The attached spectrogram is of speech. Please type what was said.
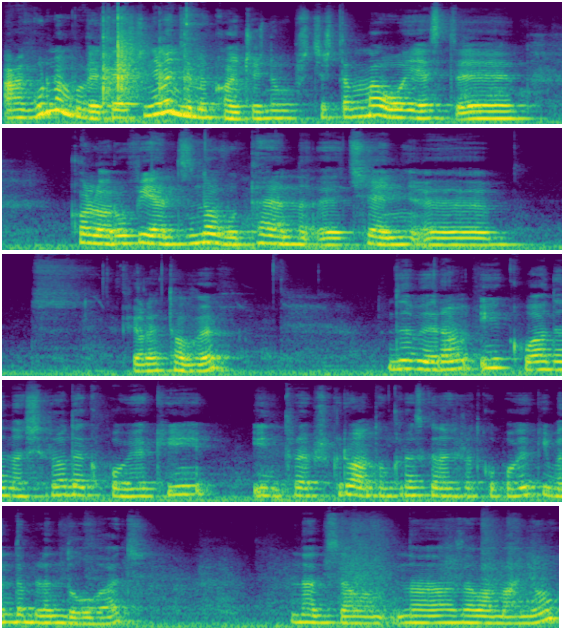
A górną powiekę jeszcze nie będziemy kończyć, no bo przecież tam mało jest y, koloru, więc znowu ten y, cień y, fioletowy zabieram i kładę na środek powieki i trochę przykryłam tą kreskę na środku powieki i będę blendować nad załam na załamaniu.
